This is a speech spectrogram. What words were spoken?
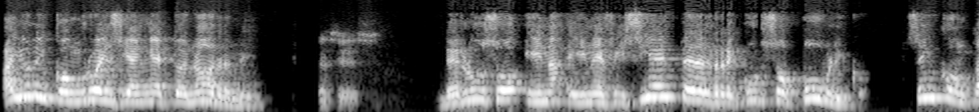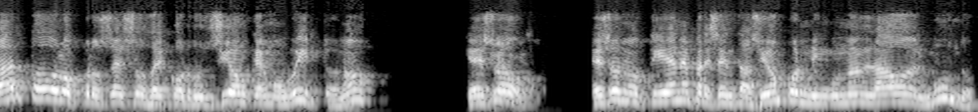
hay una incongruencia en esto enorme. Del uso ineficiente del recurso público, sin contar todos los procesos de corrupción que hemos visto, ¿no? Que eso, eso no tiene presentación por ningún lado del mundo.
